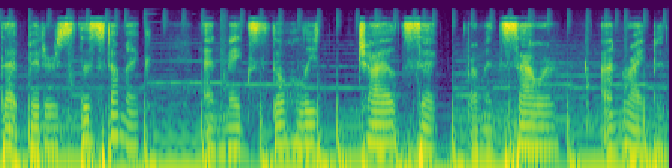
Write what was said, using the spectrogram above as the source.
that bitters the stomach and makes the holy child sick from its sour, unripened.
